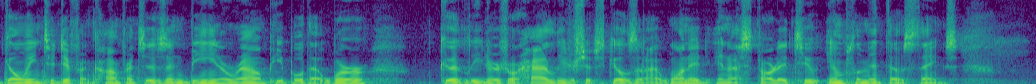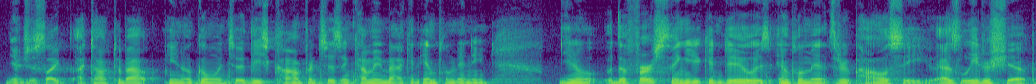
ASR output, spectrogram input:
going to different conferences and being around people that were good leaders or had leadership skills that I wanted, and I started to implement those things. You know, just like I talked about, you know, going to these conferences and coming back and implementing. You know, the first thing you can do is implement through policy. As leadership,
